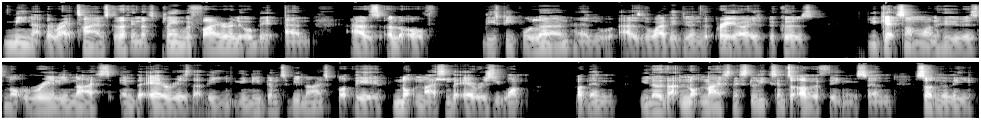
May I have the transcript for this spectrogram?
mean at the right times because I think that's playing with fire a little bit. And as a lot of these people learn, and as why they're doing the prayer is because you get someone who is not really nice in the areas that they you need them to be nice, but they're not nice in the areas you want. But then you know that not niceness leaks into other things, and suddenly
